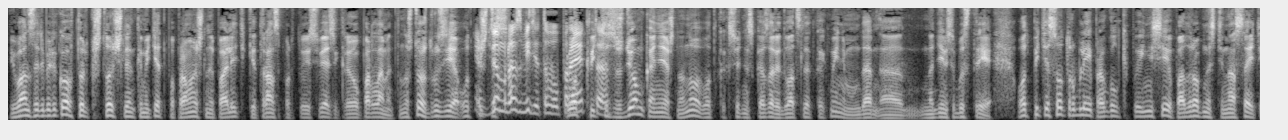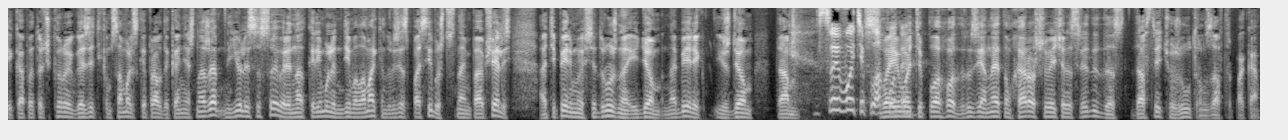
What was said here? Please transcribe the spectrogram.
Иван Заребельков только что член Комитета по промышленной политике, транспорту и связи Краевого парламента. Ну что ж, друзья, от 500... Ждем развития этого проекта. От 500... Ждем, конечно, но вот, как сегодня сказали, 20 лет как минимум, да, а, надеемся быстрее. От 500 рублей прогулки по Енисею, подробности на сайте kp.ru и в газете «Комсомольская правда», конечно же. Юлия Сысоева, Ренат Каримулин, Дима Ломакин. Друзья, спасибо, что с нами пообщались. А теперь мы все дружно идем на берег и ждем там... Своего теплохода. Своего теплохода. Друзья, на этом хорошего вечера среды. До, до встречи уже утром, завтра. Пока.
